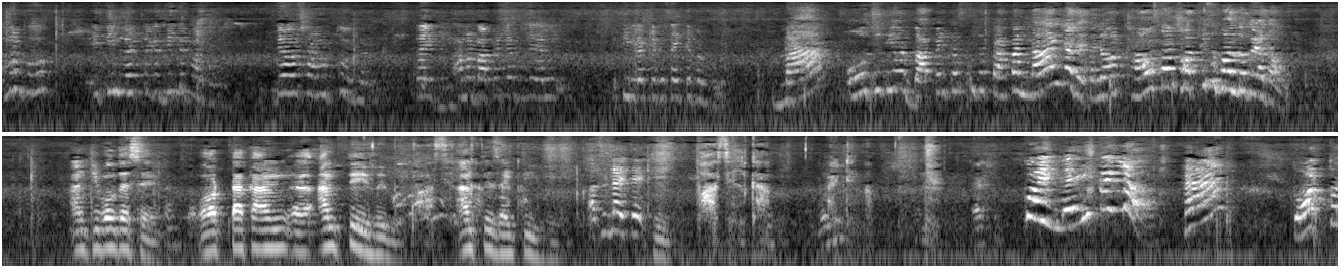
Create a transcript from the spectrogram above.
আমার বাপ এই তিন লাখ টাকা দিতে পারব না। দেওয়ার সামর্থ্য তাই আমার বাপের কাছে যে আমি তিন লাখ টাকা চাইতে পারব না। মা ও যদি ওর বাপের কাছ থেকে টাকা নাই না দেয় তাহলে ওর খাওয়া দাওয়া সবকিছু বন্ধ করে দাও। আন্টি বলতেছে ওর টাকা আনতেই হইব। আনতে যাইতেই হইব। আচ্ছা যাইতে কইলেই হইল হ্যাঁ? তোর তো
